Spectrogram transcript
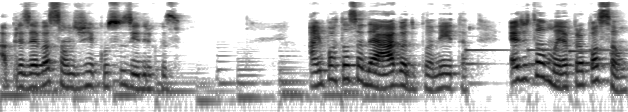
a preservação dos recursos hídricos. A importância da água do planeta é de tamanha proporção,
